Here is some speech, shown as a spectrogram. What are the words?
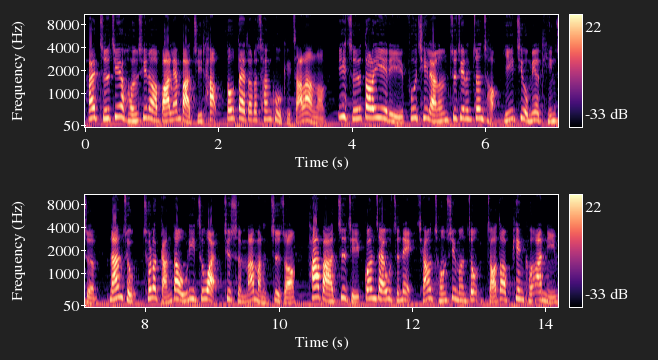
还直接狠心的把两把吉他都带到了仓库给砸烂了。一直到了夜里，夫妻两人之间的争吵依旧没有停止。男主除了感到无力之外，就是满满的自责。他把自己关在屋子内，想要从睡梦中找到片刻安宁。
